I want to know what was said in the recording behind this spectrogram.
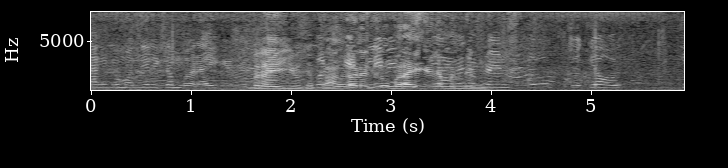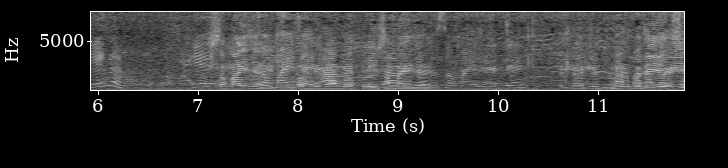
લાગે કે મંદિર એકદમ ભરાઈ ગયું છે. ભરાઈ ગયું છે પ્રાંગણ એટલું ભરાઈ ગયું છે મંદિરનું. ફ્રેન્ડ્સ તો જગ્યા કે ને સમાઈ જાય, એટલી આવે તોય સમાઈ જાય. તો સમાઈ જાય. એટલે એટલે ઘણી બધી એવી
